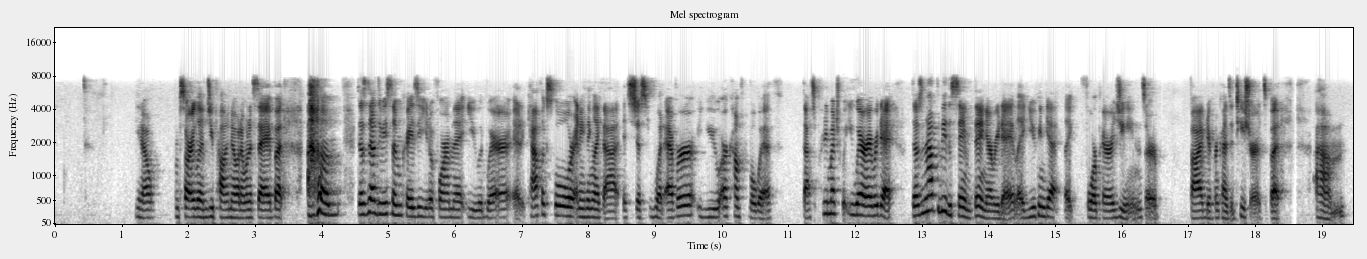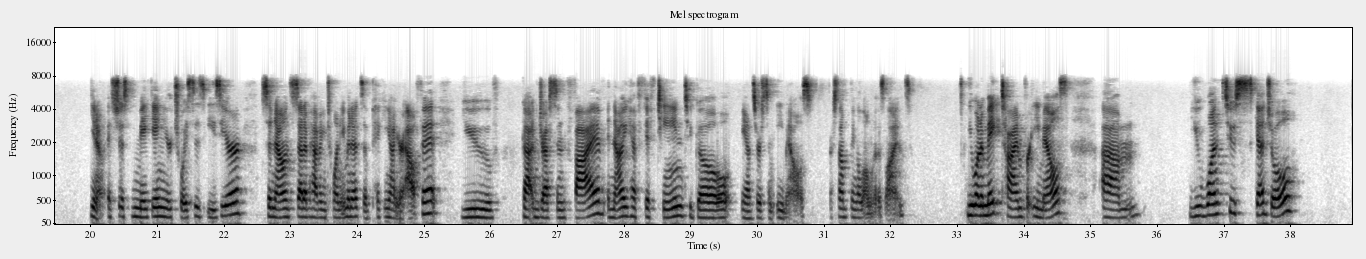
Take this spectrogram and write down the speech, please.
you know, I'm sorry, Lynn, you probably know what I want to say, but um, it doesn't have to be some crazy uniform that you would wear at a Catholic school or anything like that. It's just whatever you are comfortable with. That's pretty much what you wear every day. It doesn't have to be the same thing every day. Like you can get like four pair of jeans or five different kinds of T-shirts, but um, you know, it's just making your choices easier. So now instead of having 20 minutes of picking out your outfit, you've gotten dressed in five, and now you have 15 to go answer some emails or something along those lines. You want to make time for emails. Um, you want to schedule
